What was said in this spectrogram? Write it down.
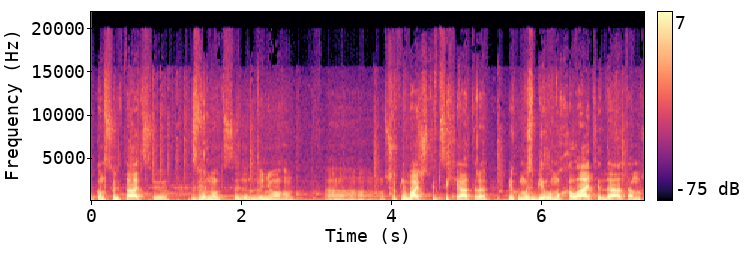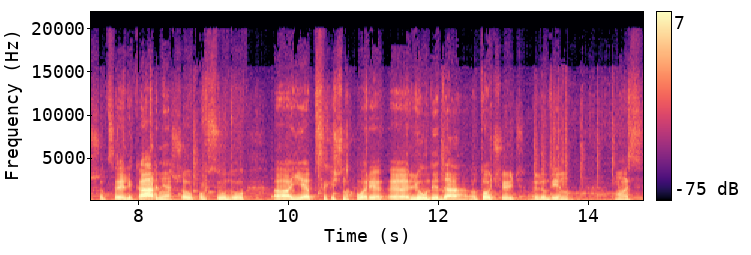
е, консультацію, звернутися до, нього. е, Щоб не бачити психіатра в якомусь білому халаті, да, там, що це лікарня, що повсюду є психічно хворі е, люди, да, оточують людину. Ось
